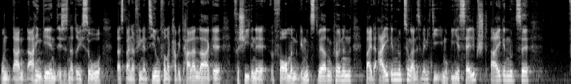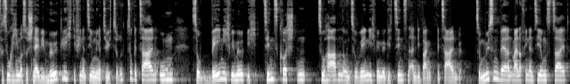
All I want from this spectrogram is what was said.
und dann, dahingehend ist es natürlich so, dass bei einer Finanzierung von einer Kapitalanlage verschiedene Formen genutzt werden können. Bei der Eigennutzung, also wenn ich die Immobilie selbst eigen nutze, versuche ich immer so schnell wie möglich die Finanzierung natürlich zurückzubezahlen, um so wenig wie möglich Zinskosten zu haben und so wenig wie möglich Zinsen an die Bank bezahlen zu müssen während meiner Finanzierungszeit.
